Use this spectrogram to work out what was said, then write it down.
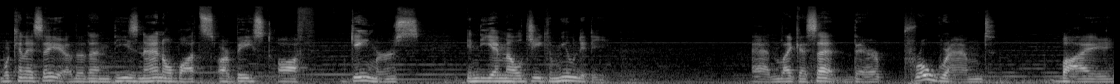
what can I say other than these nanobots are based off gamers in the MLG community. And like I said, they're programmed by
